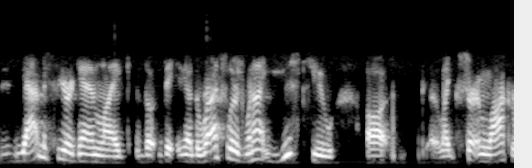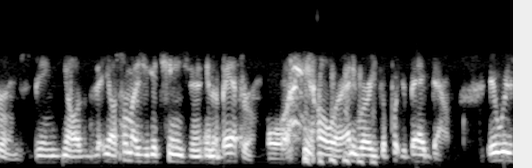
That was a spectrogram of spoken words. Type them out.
the atmosphere again, like the, the you know the wrestlers, we're not used to uh, like certain locker rooms being you know you know sometimes you get changed in, in a bathroom or you know or anywhere you could put your bag down. It was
